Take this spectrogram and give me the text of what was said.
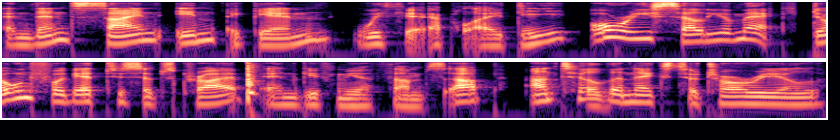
and then sign in again with your Apple ID or resell your Mac. Don't forget to subscribe and give me a thumbs up. Until the next tutorial,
